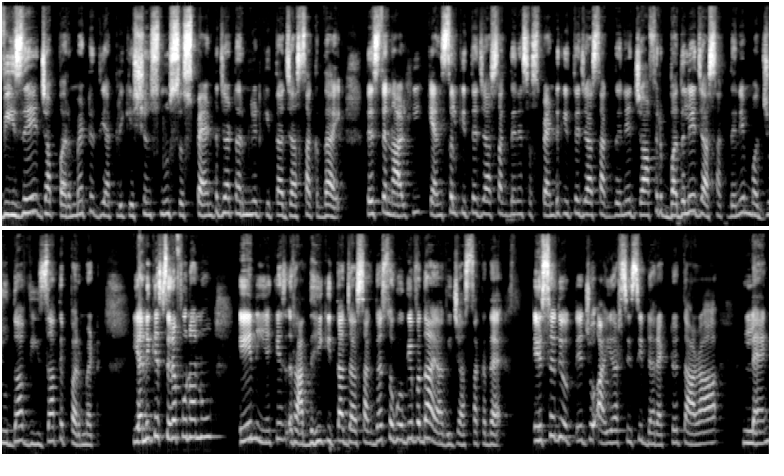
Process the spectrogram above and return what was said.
ਵੀਜ਼ੇ ਜਾਂ ਪਰਮਿਟ ਦੀ ਐਪਲੀਕੇਸ਼ਨਸ ਨੂੰ ਸਸਪੈਂਡ ਜਾਂ ਟਰਮੀਨੇਟ ਕੀਤਾ ਜਾ ਸਕਦਾ ਹੈ ਤੇ ਇਸ ਦੇ ਨਾਲ ਹੀ ਕੈਨਸਲ ਕੀਤੇ ਜਾ ਸਕਦੇ ਨੇ ਸਸਪੈਂਡ ਕੀਤੇ ਜਾ ਸਕਦੇ ਨੇ ਜਾਂ ਫਿਰ ਬਦਲੇ ਜਾ ਸਕਦੇ ਨੇ ਮੌਜੂਦਾ ਵੀਜ਼ਾ ਤੇ ਪਰਮਿਟ ਯਾਨੀ ਕਿ ਸਿਰਫ ਉਹਨਾਂ ਨੂੰ ਇਹ ਨਹੀਂ ਹੈ ਕਿ ਰੱਦ ਹੀ ਕੀਤਾ ਜਾ ਸਕਦਾ, ਸਗੋਂ ਅੱਗੇ ਵਧਾਇਆ ਵੀ ਜਾ ਸਕਦਾ ਹੈ। ਇਸੇ ਦੇ ਉੱਤੇ ਜੋ ਆਈਆਰਸੀਸੀ ਡਾਇਰੈਕਟਰ ਤਾਰਾ ਲੈਂਗ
